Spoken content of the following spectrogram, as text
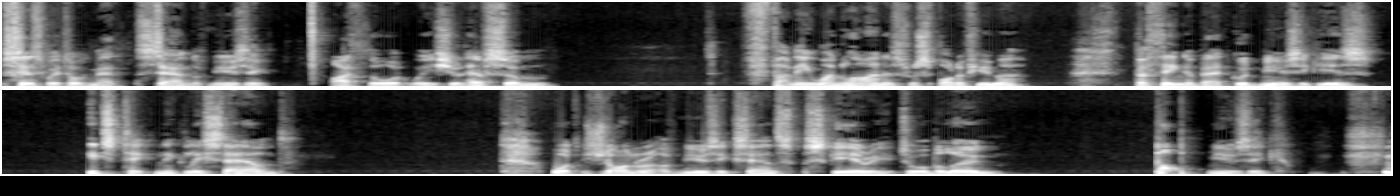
since we're talking about sound of music, I thought we should have some funny one liners for spot of humour. The thing about good music is it's technically sound. What genre of music sounds scary to a balloon? Pop music.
